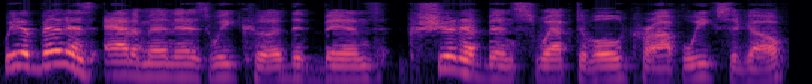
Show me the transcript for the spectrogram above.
We have been as adamant as we could that bins should have been swept of old crop weeks ago.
